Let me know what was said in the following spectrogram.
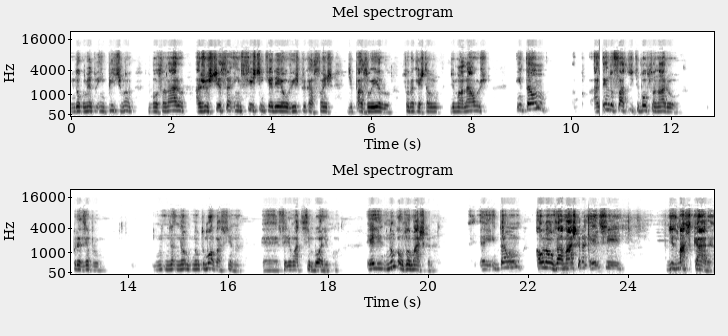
em documento impeachment de Bolsonaro. A justiça insiste em querer ouvir explicações de Pazuello sobre a questão de Manaus. Então, além do fato de que Bolsonaro, por exemplo, não, não tomou a vacina, é, seria um ato simbólico. Ele nunca usou máscara. É, então, ao não usar máscara, ele se desmascara.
